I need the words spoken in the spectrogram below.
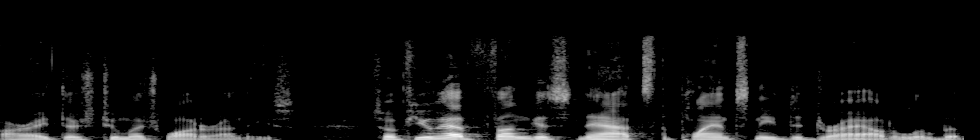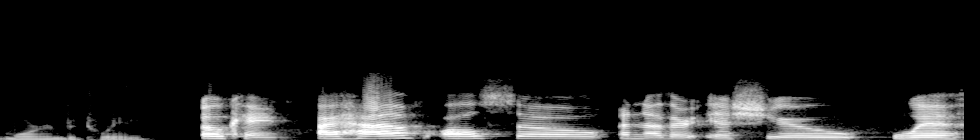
all right, there's too much water on these. So if you have fungus gnats, the plants need to dry out a little bit more in between. Okay. I have also another issue with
